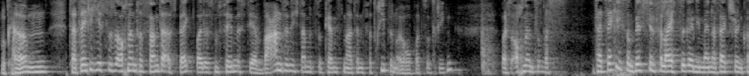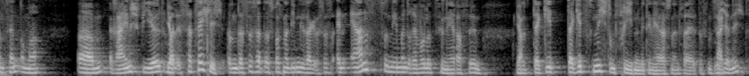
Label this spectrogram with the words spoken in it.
Okay. Ähm, tatsächlich ist das auch ein interessanter Aspekt, weil das ein Film ist, der wahnsinnig damit zu kämpfen hat, den Vertrieb in Europa zu kriegen. Was auch ein, was tatsächlich so ein bisschen vielleicht sogar in die Manufacturing Consent Nummer ähm, reinspielt, weil es tatsächlich, und das ist halt das, was Nadim gesagt hat, es ist ein ernstzunehmend revolutionärer Film. Ja. Also da geht, da geht's nicht um Frieden mit den herrschenden Verhältnissen, sicher Nein. nicht.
